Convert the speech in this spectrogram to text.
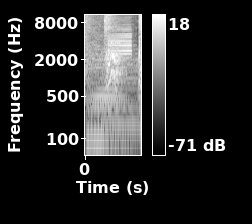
Bye.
